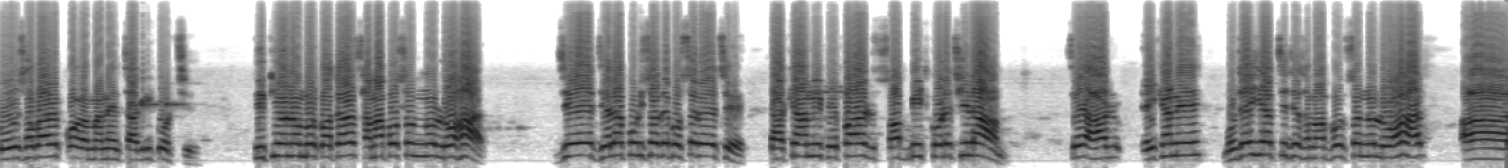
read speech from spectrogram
পৌরসভার মানে চাকরি করছে। তৃতীয় নম্বর কথা শ্যামাপ্রসন্ন লোহার যে জেলা পরিষদে বসে রয়েছে, তাকে আমি পেপার সাবমিট করেছিলাম। সে আর এইখানে বোঝাই যাচ্ছে যে সমাপ্রসন্ন লোহার আর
